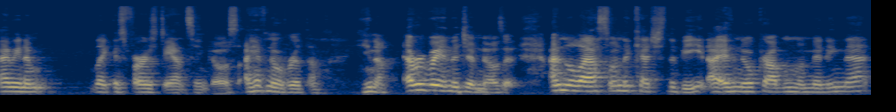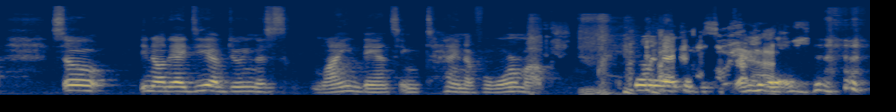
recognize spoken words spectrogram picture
I mean, I'm like as far as dancing goes, I have no rhythm. You know, everybody in the gym knows it. I'm the last one to catch the beat. I have no problem admitting that. So you know, the idea of doing this line dancing kind of warm up. Really, I could describe it.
